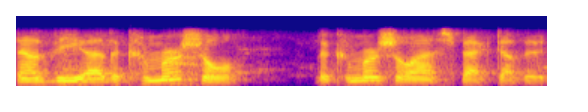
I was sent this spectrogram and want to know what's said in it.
Now the uh, the commercial the commercial aspect of it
